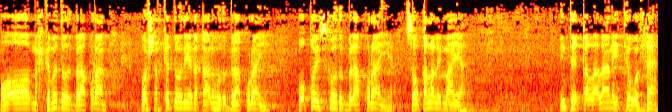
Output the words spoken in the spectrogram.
oo maxkamadooda bilaa qur'aanta oo sharkadooda iyo dhaqaalahooda bilaa qur'aan yahay oo qoyskoodu bilaa qur'aan yahay sow maayaan. Intay qallalaanay tawafaan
